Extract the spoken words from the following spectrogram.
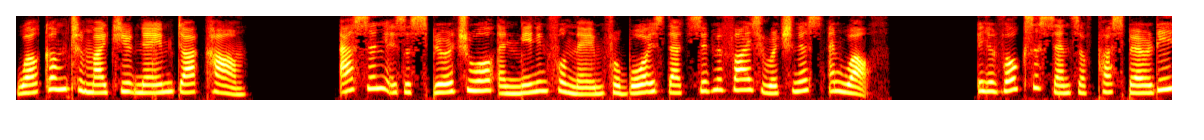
Welcome to mycutename.com. Yassin is a spiritual and meaningful name for boys that signifies richness and wealth. It evokes a sense of prosperity,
